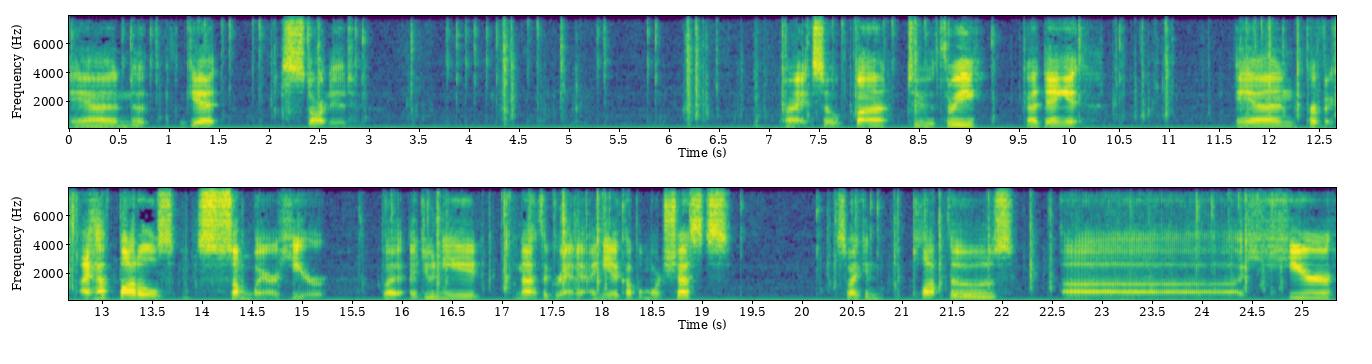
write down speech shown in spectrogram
and get started. Alright, so one, two, three. God dang it. And perfect. I have bottles somewhere here, but I do need not the granite. I need a couple more chests so I can plop those uh, here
